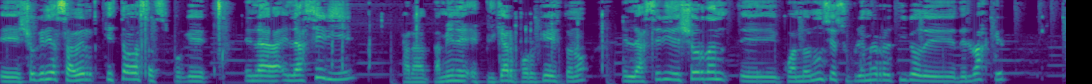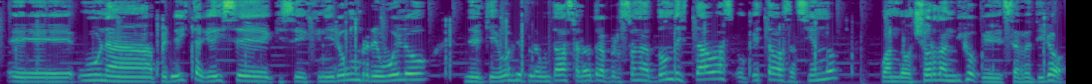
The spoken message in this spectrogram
Eh, yo quería saber qué estabas haciendo, porque en la, en la serie, para también explicar por qué esto, ¿no? En la serie de Jordan, eh, cuando anuncia su primer retiro de, del básquet, eh, una periodista que dice que se generó un revuelo en el que vos le preguntabas a la otra persona dónde estabas o qué estabas haciendo cuando Jordan dijo que se retiró.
